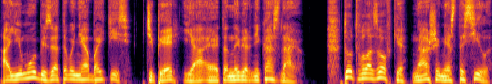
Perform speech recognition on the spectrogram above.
А ему без этого не обойтись. Теперь я это наверняка знаю. Тут в Лазовке наше место силы.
